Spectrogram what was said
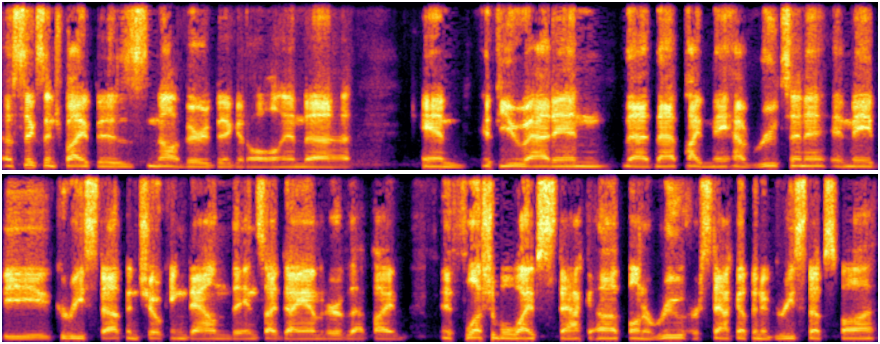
a six inch pipe is not very big at all. And, uh, and if you add in that that pipe may have roots in it, it may be greased up and choking down the inside diameter of that pipe if flushable wipes stack up on a root or stack up in a greased up spot,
